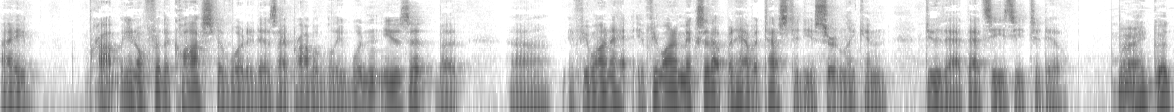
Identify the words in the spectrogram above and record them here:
I prob you know for the cost of what it is, I probably wouldn't use it, but uh, if you want to if you want to mix it up and have it tested, you certainly can do that. That's easy to do. All right, good.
